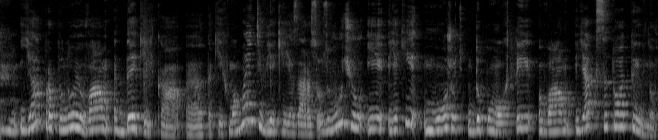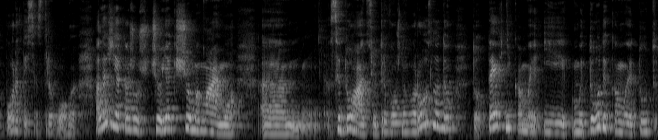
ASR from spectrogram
я пропоную вам декілька е, таких моментів, які я зараз озвучу, і які можуть допомогти вам як ситуативно впоратися з тривогою. Але ж я кажу, що якщо ми маємо е, ситуацію тривожного розладу, то техніками і методиками тут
